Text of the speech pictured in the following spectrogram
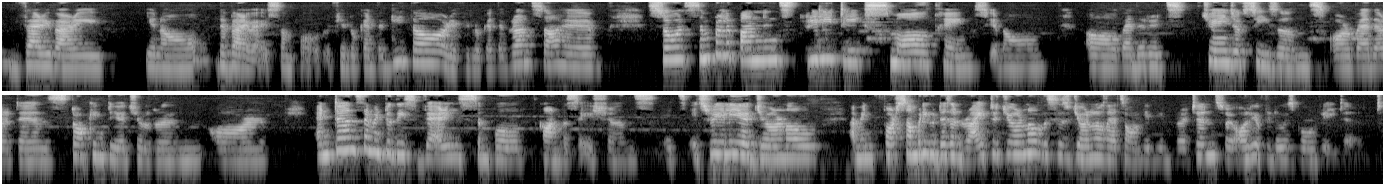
very very you know they're very very simple. If you look at the gita or if you look at the granth sahib. So simple abundance really takes small things you know uh, whether it's change of seasons or whether it is talking to your children or and turns them into these very simple conversations. It's it's really a journal. I mean for somebody who doesn't write a journal this is a journal that's already been written so all you have to do is go read it.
